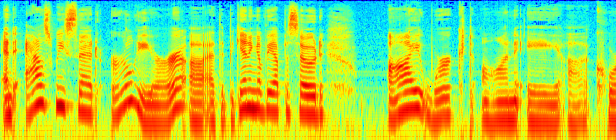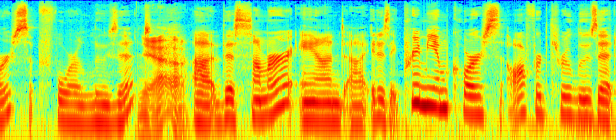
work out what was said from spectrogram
And as we said earlier uh, at the beginning of the episode, I worked on a uh, course for Lose It Yeah. uh, this summer, and uh, it is a premium course offered through Lose It.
